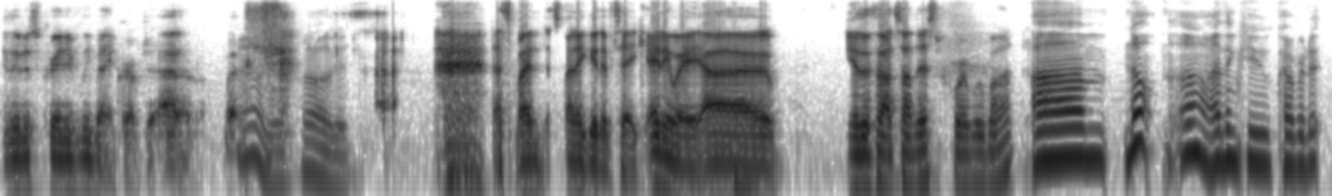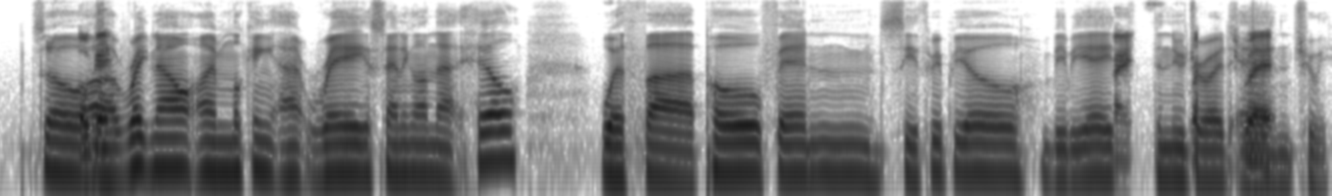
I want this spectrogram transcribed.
they're just creatively bankrupt. I don't know. But all good, all good. that's my that's my negative take. Anyway, uh any other thoughts on this before we move on? Um, no, no, I think you covered it. So Okay. uh, right now I'm looking at Rey standing on that hill with uh, Poe, Finn, C-3PO, BB-8, Right. the new droid, Right. and Chewie.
